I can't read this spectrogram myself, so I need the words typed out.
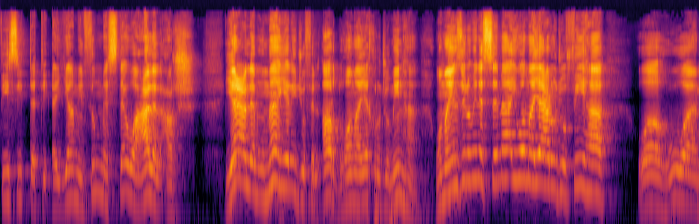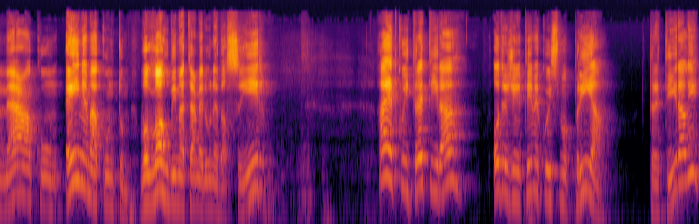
في ستة أيام ثم استوى على العرش يعلم ما يلج في الأرض وما يخرج منها وما ينزل من السماء وما يعرج فيها وهو معكم أينما كنتم والله بما تعملون بصير Ajet koji tretira određene teme koji smo prija tretirali,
